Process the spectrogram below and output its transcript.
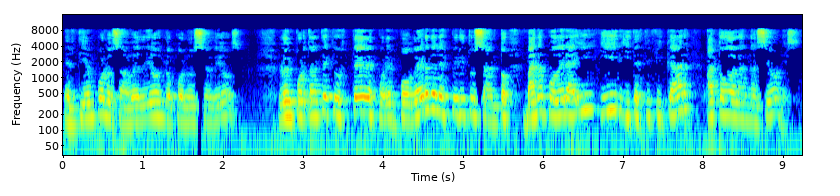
El tiempo lo sabe Dios, lo conoce Dios. Lo importante es que ustedes, por el poder del Espíritu Santo, van a poder ahí ir y testificar a todas las naciones.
